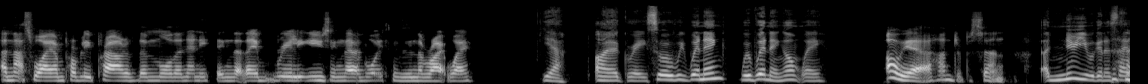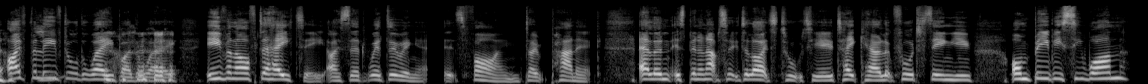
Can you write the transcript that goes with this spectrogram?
And that's why I'm probably proud of them more than anything that they're really using their voices in the right way. Yeah, I agree. So are we winning? We're winning, aren't we? Oh, yeah, 100%. I knew you were going to say, It. I've believed all the way, by the way. Even after Haiti, I said, we're doing it. It's fine. Don't panic. Ellen, it's been an absolute delight to talk to you. Take care. I look forward to seeing you on BBC One,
